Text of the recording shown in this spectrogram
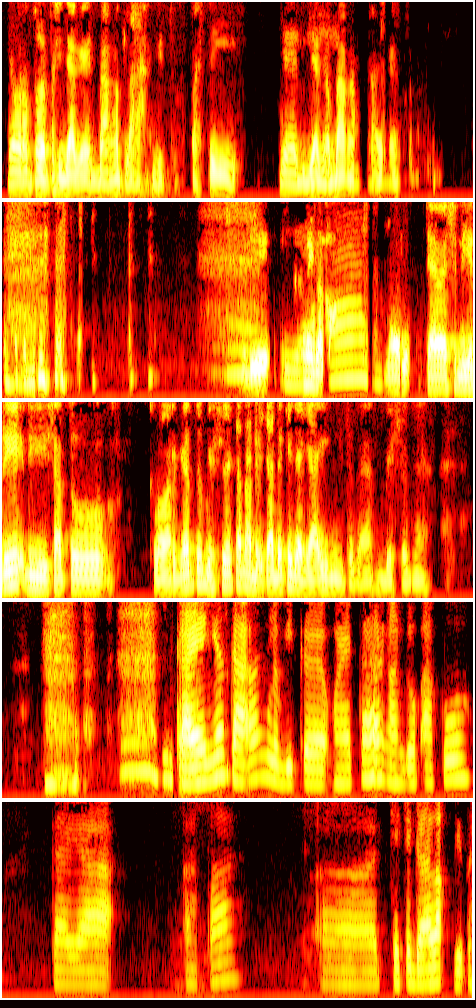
ya orang tua pasti jagain banget lah gitu. Pasti ya dijaga Iya. banget lah ya. Jadi Iya. Ini kalau cewek sendiri di satu keluarga tuh biasanya kan adik-adiknya jagain gitu kan biasanya. Kayaknya sekarang lebih ke mereka nganggap aku kayak apa? Eh, cece galak gitu.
